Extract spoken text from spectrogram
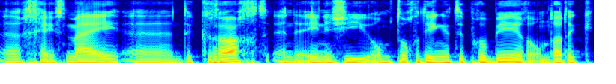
uh, geeft mij de kracht en de energie om toch dingen te proberen. Omdat ik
